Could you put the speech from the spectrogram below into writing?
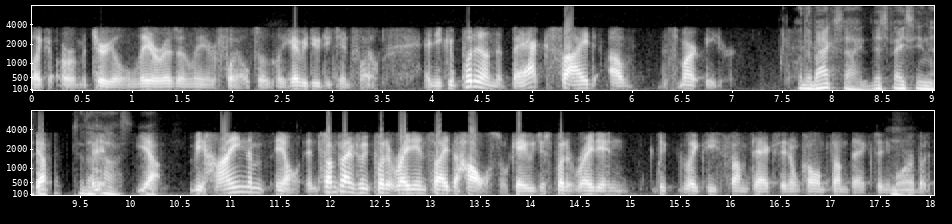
like or material, layer of resin, layer of foil. So like heavy duty tinfoil, and you can put it on the back side of the smart meter. On the back side, that's facing the, Yep. to the And it- house. Yeah, behind them, you know. And sometimes we put it right inside the house. Okay, we just put it right in, the, like these thumbtacks. They don't call them thumbtacks anymore, mm-hmm. but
